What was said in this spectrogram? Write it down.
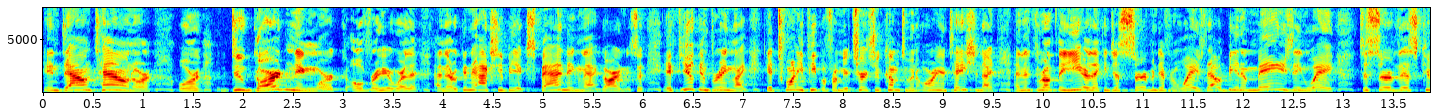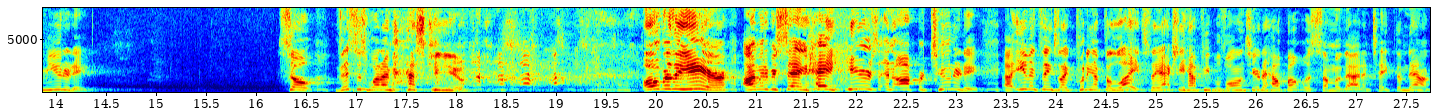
in downtown or, or do gardening work over here where, and they're going to actually be expanding that garden. So if you can bring like, get 20 people from your church who come to an orientation night and then throughout the year they can just serve in different ways, that would be an amazing way to serve this community. So, this is what I'm asking you. Over the year, I'm going to be saying, hey, here's an opportunity. Uh, even things like putting up the lights, they actually have people volunteer to help out with some of that and take them down.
